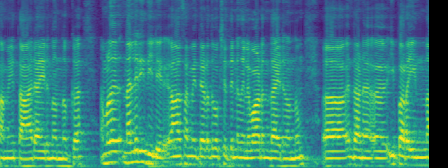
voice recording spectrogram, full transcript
സമയത്ത് ആരായിരുന്നു എന്നൊക്കെ നമ്മൾ നല്ല രീതിയിൽ ആ സമയത്ത് ഇടതുപക്ഷത്തിന്റെ നിലപാട് എന്തായിരുന്നെന്നും എന്താണ് ഈ പറയുന്ന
